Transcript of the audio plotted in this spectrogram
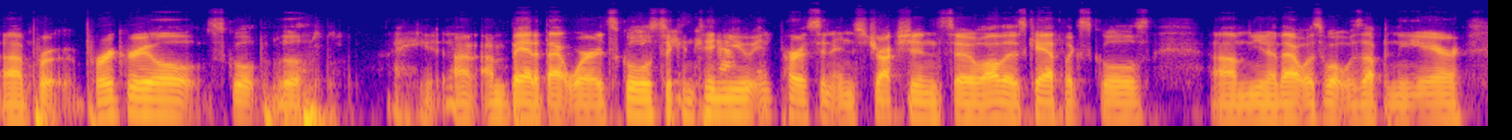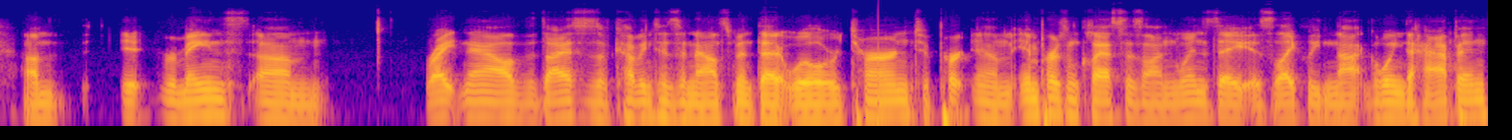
uh, parochial school. Ugh, I, am bad at that word. Schools to continue in-person instruction. So all those Catholic schools, um, you know, that was what was up in the air. Um, it remains um, right now, the Diocese of Covington's announcement that it will return to per, um, in-person classes on Wednesday is likely not going to happen.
